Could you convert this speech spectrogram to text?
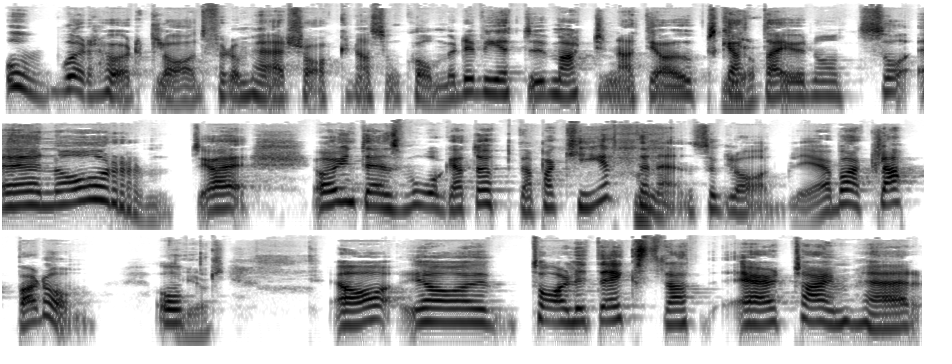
oerhört glad för de här sakerna som kommer. Det vet du Martin att jag uppskattar ja. ju något så enormt. Jag, jag har inte ens vågat öppna paketen än, så glad blir jag. Jag bara klappar dem. Och ja. ja, jag tar lite extra airtime här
